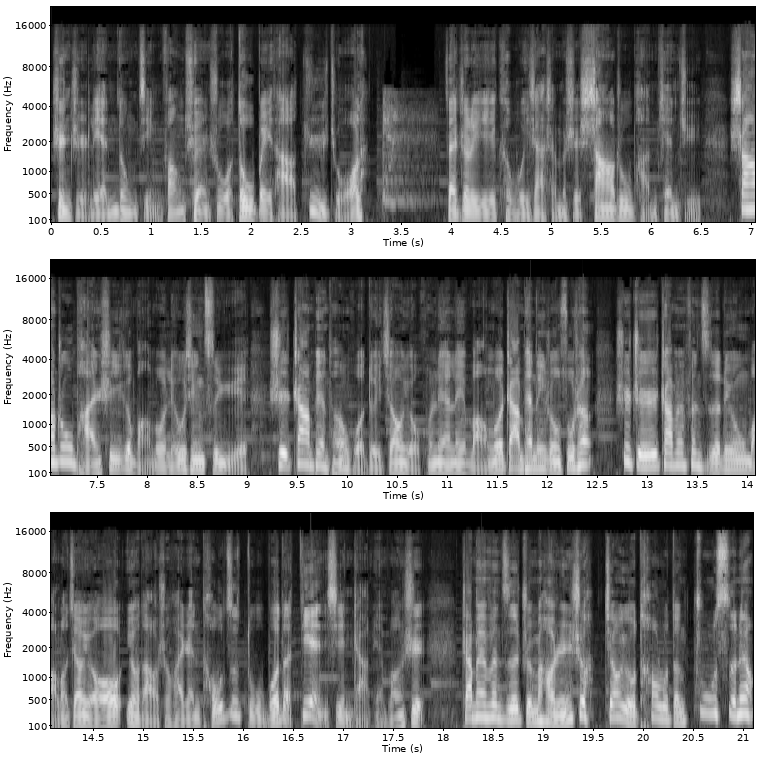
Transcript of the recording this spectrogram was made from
甚至联动警方劝说，都被他拒绝了。在这里科普一下，什么是杀猪盘骗局？杀猪盘是一个网络流行词语，是诈骗团伙对交友、婚恋类网络诈骗的一种俗称，是指诈骗分子利用网络交友诱导受害人投资赌博的电信诈骗方式。诈骗分子准备好人设、交友套路等猪饲料，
